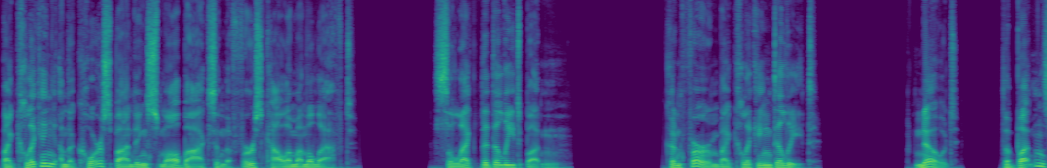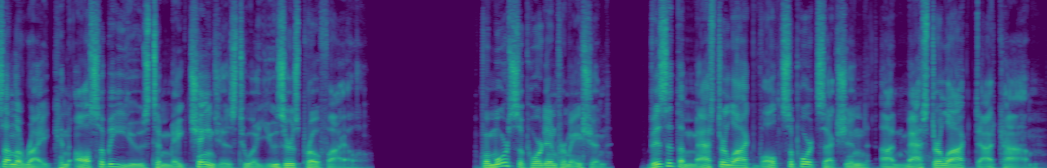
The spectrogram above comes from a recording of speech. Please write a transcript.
by clicking on the corresponding small box in the first column on the left. Select the Delete button. Confirm by clicking Delete. Note, the buttons on the right can also be used to make changes to a user's profile. For more support information, visit the MasterLock Vault support section on masterlock.com.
